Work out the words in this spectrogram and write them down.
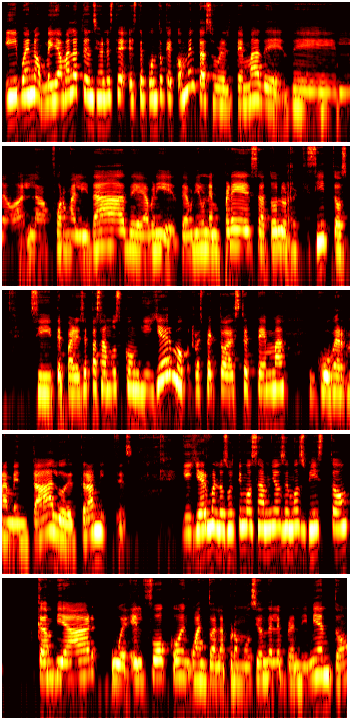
Y bueno, me llama la atención este, este punto que comentas sobre el tema de, la, formalidad, de abrir, de abrir una empresa, todos los requisitos. Si te parece, pasamos con Guillermo respecto a este tema gubernamental o de trámites. Guillermo, en los últimos años hemos visto cambiar el foco en cuanto a la promoción del emprendimiento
